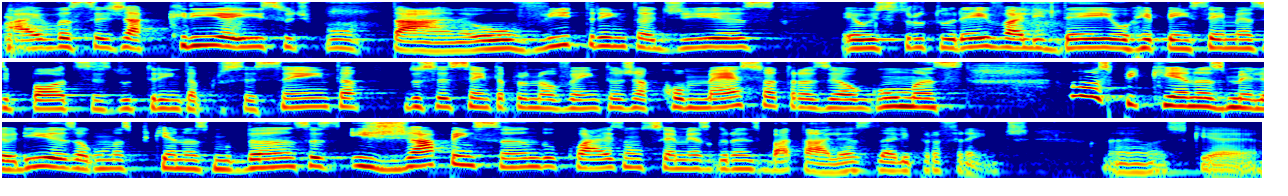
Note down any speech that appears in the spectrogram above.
Aí você já cria isso, tipo, tá, eu ouvi 30 dias, eu estruturei, validei, eu repensei minhas hipóteses do 30 para o 60, do 60 para o 90, eu já começo a trazer algumas, algumas pequenas melhorias, algumas pequenas mudanças e já pensando quais vão ser minhas grandes batalhas dali para frente. Né? Eu acho que é.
